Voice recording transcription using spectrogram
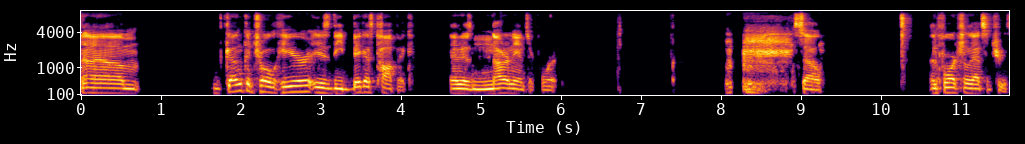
Um, gun control here is the biggest topic, and there's not an answer for it. so, unfortunately, that's the truth.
